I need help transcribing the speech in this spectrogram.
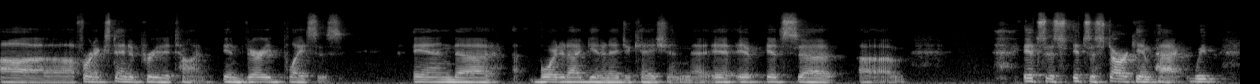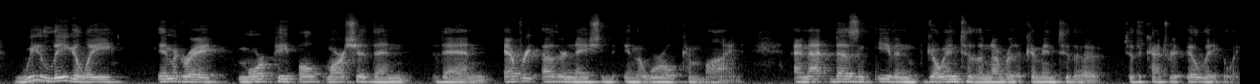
uh, for an extended period of time in varied places. And uh, boy, did I get an education. It, it, it's, uh, um, it's, a, it's a stark impact. We, we legally immigrate more people, Marcia, than than every other nation in the world combined. And that doesn't even go into the number that come into the to the country illegally.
